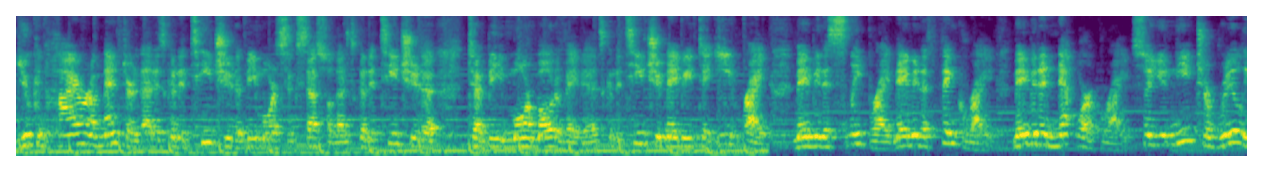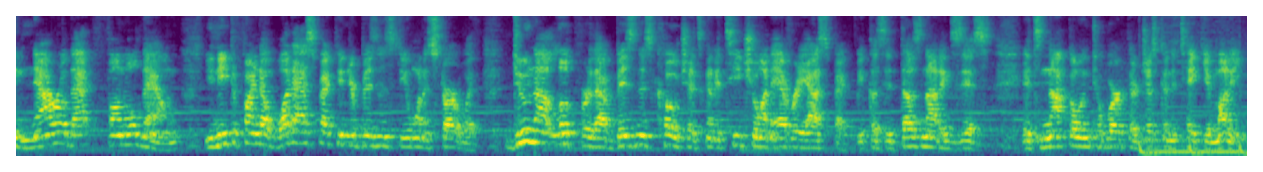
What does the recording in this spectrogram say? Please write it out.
you can hire a mentor that is going to teach you to be more successful, that's going to teach you to, to be more motivated, it's going to teach you maybe to eat right, maybe to sleep right, maybe to think right, maybe to network right. So you need to really narrow that funnel down. You need to find out what aspect in your business do you want to start with. Do not look for that business coach that's going to teach you on every aspect because it does not exist. It's not going to work. They're just going to take your money.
